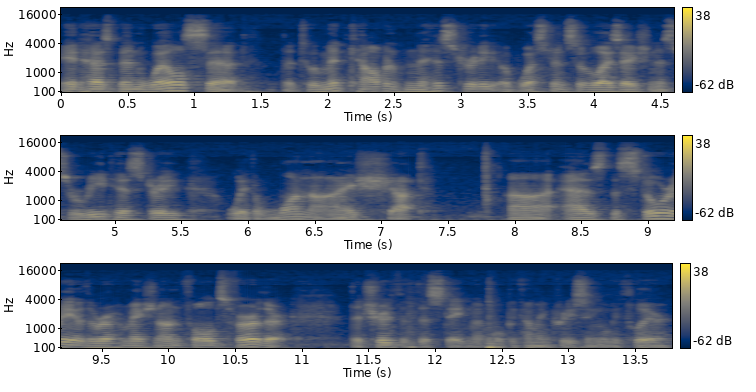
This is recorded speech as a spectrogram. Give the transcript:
It has been well said that to omit Calvin from the history of Western civilization is to read history with one eye shut. Uh, as the story of the Reformation unfolds further, the truth of this statement will become increasingly clear.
